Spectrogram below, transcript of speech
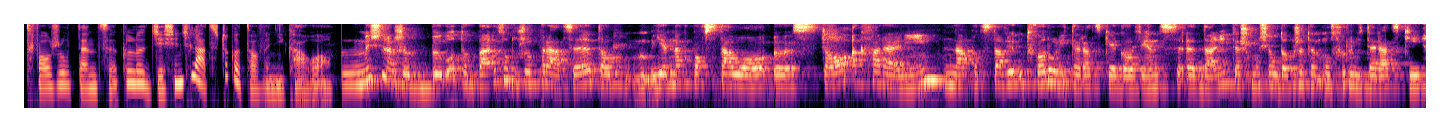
tworzył ten cykl 10 lat. Z czego to wynikało? Myślę, że było to bardzo dużo pracy. To jednak powstało 100 akwareli na podstawie utworu literackiego, więc Dali też musiał dobrze ten utwór literacki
